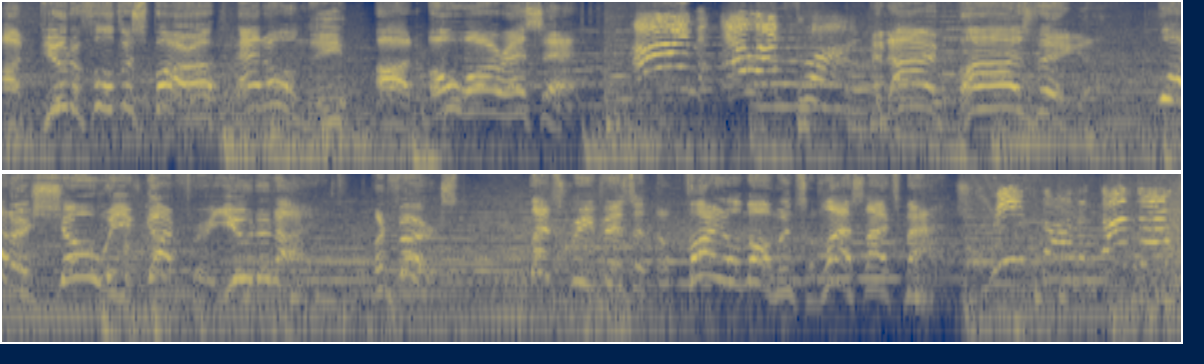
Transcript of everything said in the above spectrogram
On beautiful Vespaara and only on ORSN. I'm LX1. And I'm Paz Vega. What a show we've got for you tonight. But first, let's revisit the final moments of last night's match. We saw the Gundams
